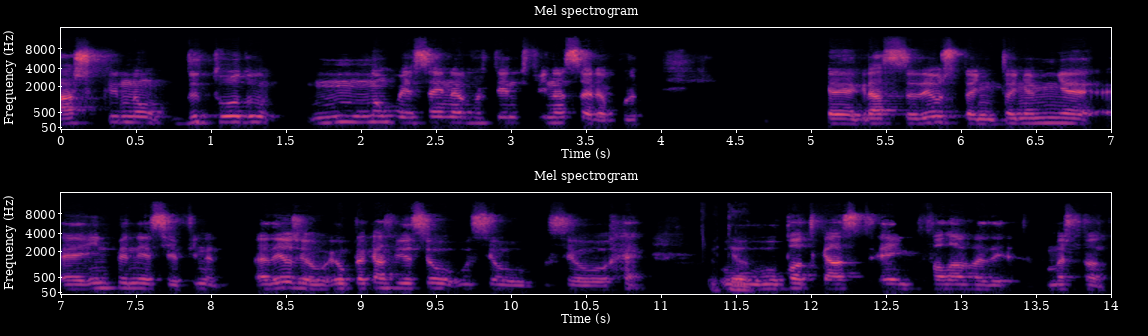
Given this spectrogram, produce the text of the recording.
acho que não, de todo não pensei na vertente financeira, porque Uh, graças a Deus, tenho, tenho a minha uh, independência financeira. Adeus, eu, eu por acaso vi o seu, o seu, o, seu o, o, podcast em que falava de. Mas pronto.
